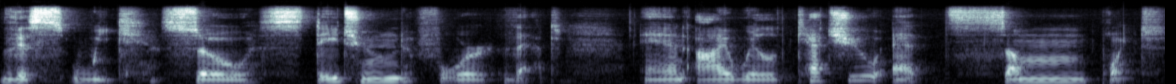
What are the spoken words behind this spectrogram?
this week so stay tuned for that. And I will catch you at some point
